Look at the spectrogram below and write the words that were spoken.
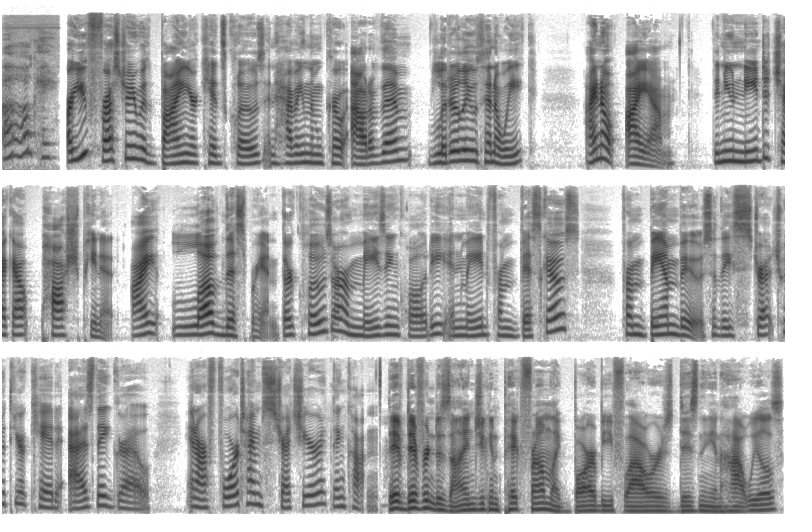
Oh, okay. Are you frustrated with buying your kids clothes and having them grow out of them literally within a week? I know I am. Then you need to check out Posh Peanut. I love this brand. Their clothes are amazing quality and made from viscose from bamboo, so they stretch with your kid as they grow and are four times stretchier than cotton. They have different designs you can pick from, like Barbie, Flowers, Disney, and Hot Wheels.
